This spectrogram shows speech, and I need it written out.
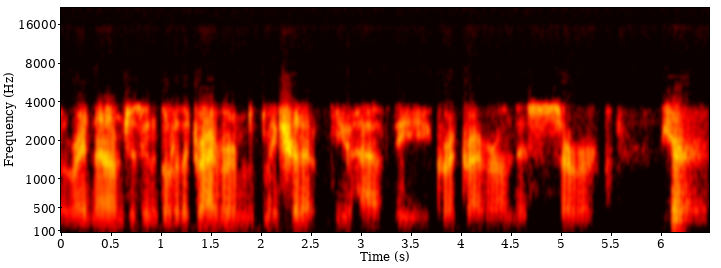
So right now I'm just going to go to the driver and make sure that you have the correct driver on this server. Sure.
